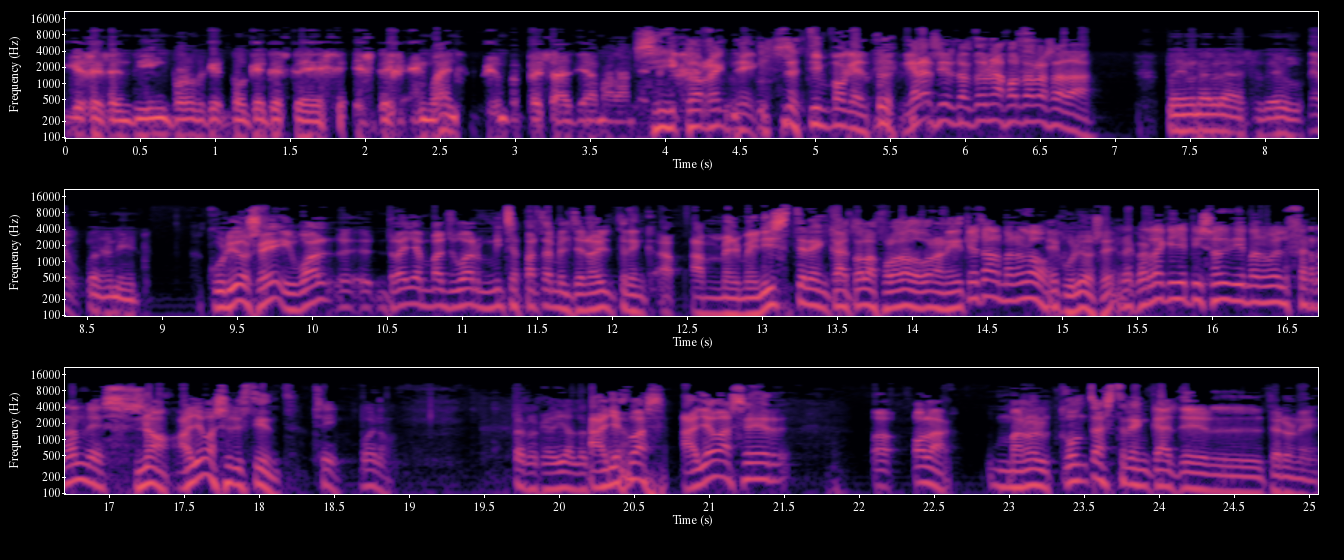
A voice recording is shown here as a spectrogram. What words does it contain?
que se sentin poquet, poquet este, este enguany, hem empezat ja malament. Sí, correcte, que sentim poquet. Gràcies, doctor, una forta abraçada. Bé, un abraç, adeu. adeu. Bona nit. Curiós, eh? Igual eh, Ryan va jugar mitja part amb el genoll trencat, amb el menisc trencat tota la folgada. Bona nit. Què tal, Manolo? Eh, curiós, eh? Recorda aquell episodi de Manuel Fernández? No, allò va ser distint. Sí, bueno, per lo que deia el doctor. Allò va, allò va ser... Uh, hola, Manuel, com t'has trencat el peroné?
